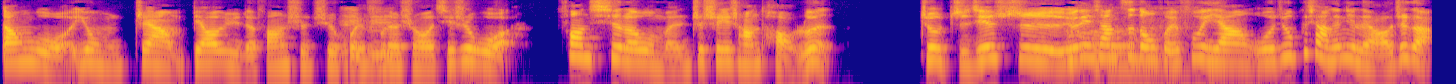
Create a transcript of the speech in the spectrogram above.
当我用这样标语的方式去回复的时候，其实我放弃了我们这是一场讨论，就直接是有点像自动回复一样，我就不想跟你聊这个。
